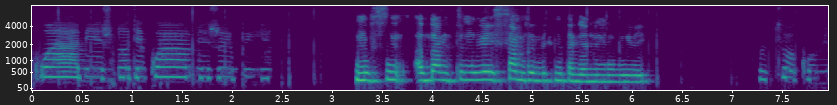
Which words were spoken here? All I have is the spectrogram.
Kłamiesz, no nie kłamiesz, że piję. Mów sam- Adam, ty mówiłeś sam, żebyśmy tego nie mówili. No co kłamiesz?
